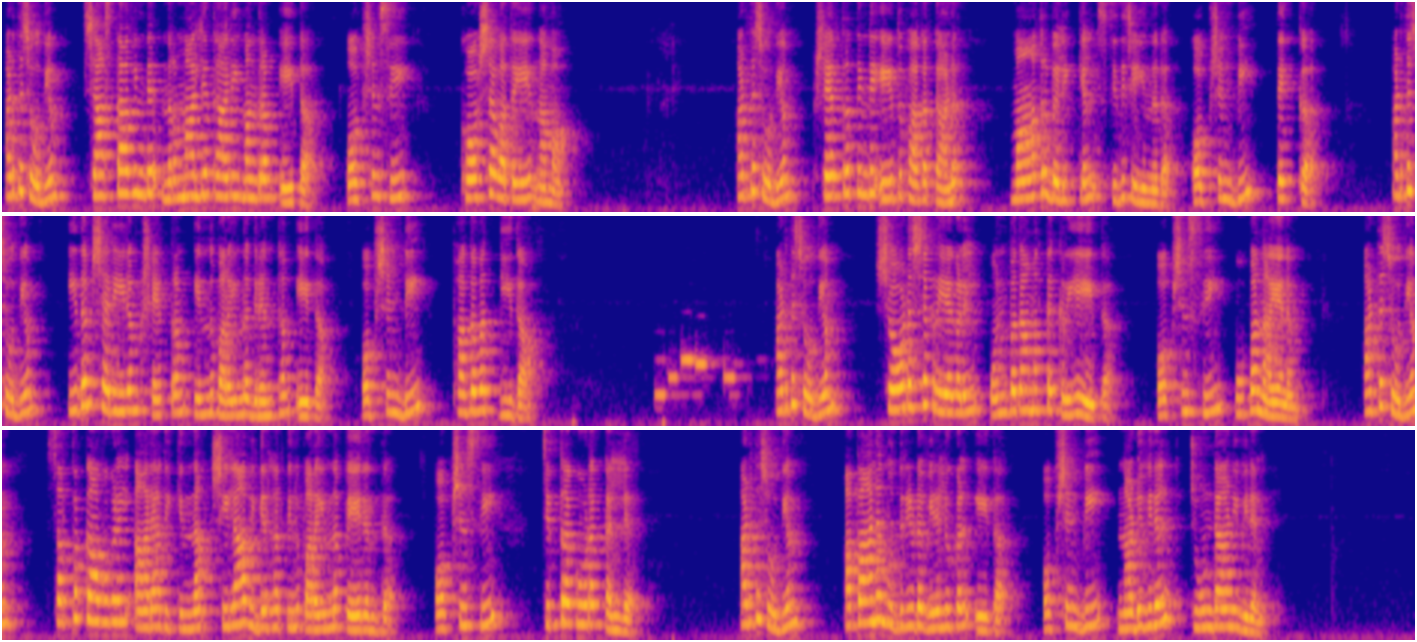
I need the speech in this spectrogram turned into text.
അടുത്ത ചോദ്യം ശാസ്താവിന്റെ നിർമാല്യധാരി മന്ത്രം ഏത്? ഓപ്ഷൻ സി ഘോഷവതയെ നമ. അടുത്ത ചോദ്യം ക്ഷേത്രത്തിന്റെ ഏതു ഭാഗത്താണ് മാതൃബലിക്കൽ സ്ഥിതി ചെയ്യുന്നത്? ഓപ്ഷൻ ബി തെക്ക്. അടുത്ത ചോദ്യം ഇതം ശരീരം ക്ഷേത്രം എന്ന് പറയുന്ന ഗ്രന്ഥം ഏത്? Option D Bhagavad Gita. അടുത്ത ചോദ്യം ഷോഡശ ക്രിയകളിൽ ഒൻപതാമത്തെ ക്രിയ ഏത് ഓപ്ഷൻ സി ഉപനയനം. അടുത്ത ചോദ്യം സർപ്പക്കാവുകളിൽ ആരാധിക്കുന്ന ശിലാവിഗ്രഹത്തിനു പറയുന്ന പേരെന്ത്? ഓപ്ഷൻ സി ചിത്രകൂടക്കല്ല്. അടുത്ത ചോദ്യം അപാനമുദ്രയുടെ വിരലുകൾ ഏത്? ഓപ്ഷൻ ബി നടുവിരൽ ചൂണ്ടാണി വിരൽ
